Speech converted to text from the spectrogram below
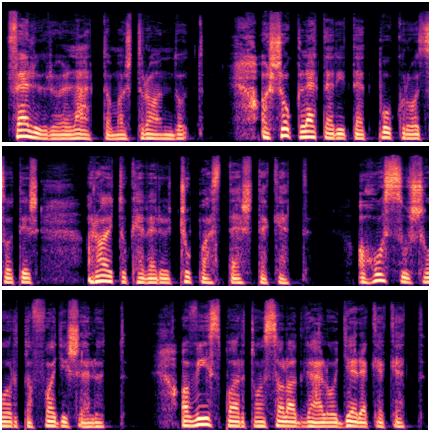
Felülről láttam a strandot, a sok leterített pokrócot és a rajtuk heverő csupasz testeket, a hosszú sort a fagyis előtt, a vízparton szaladgáló gyerekeket,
